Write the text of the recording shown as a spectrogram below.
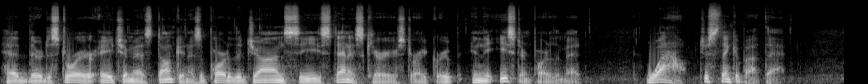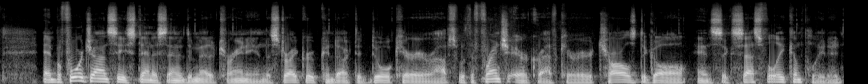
had their destroyer HMS Duncan as a part of the John C. Stennis Carrier Strike Group in the eastern part of the Med. Wow, just think about that. And before John C. Stennis entered the Mediterranean, the strike group conducted dual carrier ops with the French aircraft carrier Charles de Gaulle and successfully completed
